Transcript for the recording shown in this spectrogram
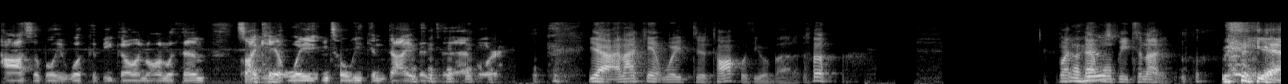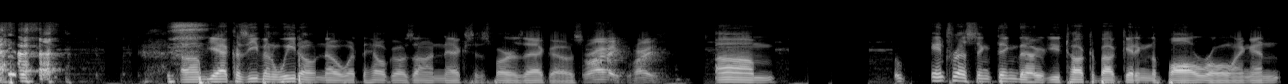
possibly what could be going on with him. So I mm-hmm. can't wait until we can dive into that more. Yeah, and I can't wait to talk with you about it. but now, that won't be tonight. yeah. Um, yeah, because even we don't know what the hell goes on next as far as that goes. Right, right. Um, interesting thing though, you talked about getting the ball rolling, and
